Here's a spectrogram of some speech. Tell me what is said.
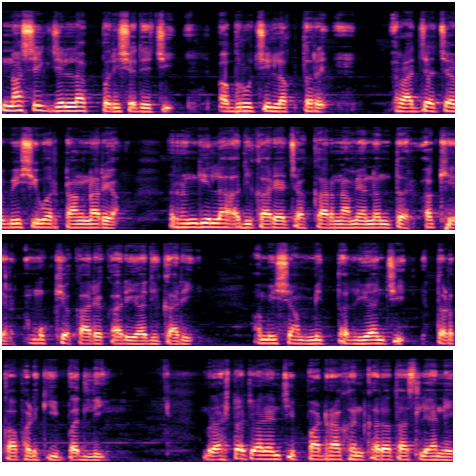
नाशिक जिल्हा परिषदेची अब्रूची लखतरे राज्याच्या वेशीवर टांगणाऱ्या रंगीला अधिकाऱ्याच्या कारनाम्यानंतर अखेर मुख्य कार्यकारी अधिकारी अमिषा मित्तल यांची तडकाफडकी बदली. भ्रष्टाचाऱ्यांची पाठराखण करत असल्याने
